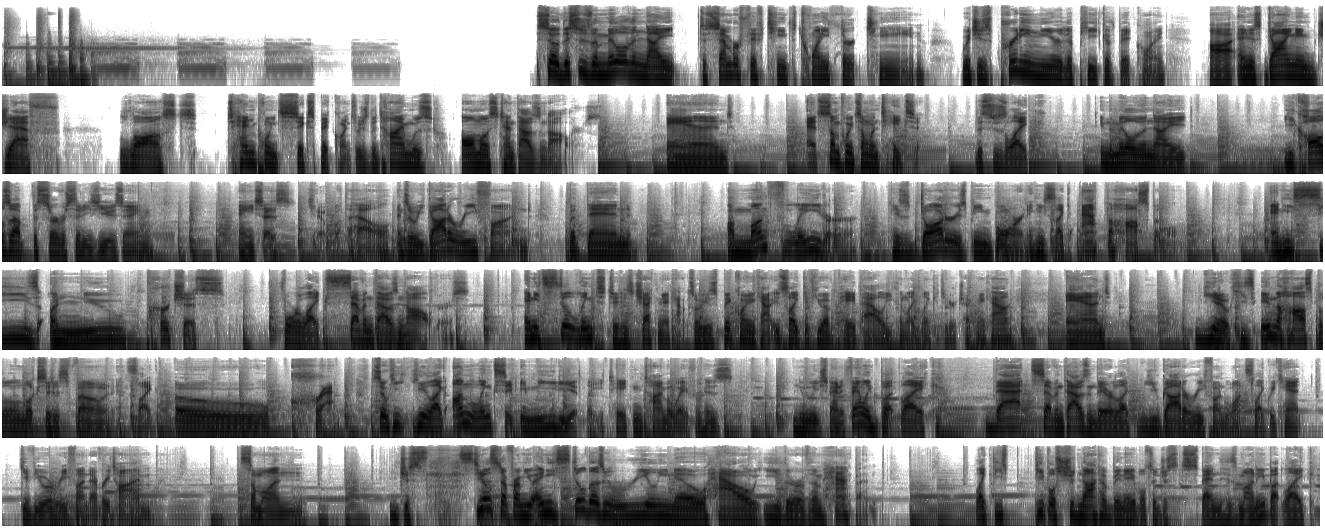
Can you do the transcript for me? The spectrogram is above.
So this is the middle of the night, December 15th, 2013, which is pretty near the peak of Bitcoin. Uh, and this guy named Jeff lost 10.6 Bitcoins, which at the time was almost $10,000. And at some point, someone takes it. This is like in the middle of the night. He calls up the service that he's using and he says, you know, what the hell? And so he got a refund. But then a month later, his daughter is being born and he's like at the hospital and he sees a new purchase for like $7,000 and it's still linked to his checking account. So his Bitcoin account, it's like if you have PayPal, you can like link it to your checking account. And you know, he's in the hospital and looks at his phone. It's like, oh crap. So he he like unlinks it immediately, taking time away from his newly expanded family. But like that seven thousand, they were like, you got a refund once. Like we can't give you a refund every time someone just steals stuff from you, and he still doesn't really know how either of them happened. Like, these people should not have been able to just spend his money, but like,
